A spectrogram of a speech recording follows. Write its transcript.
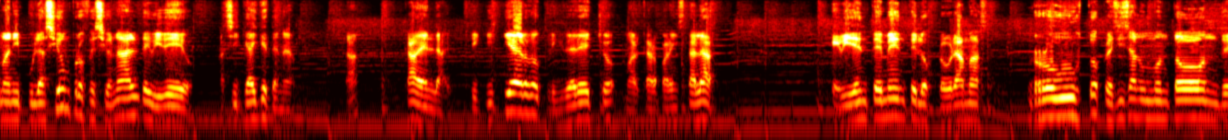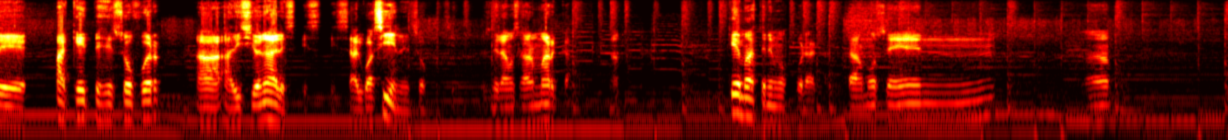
manipulación profesional de video, así que hay que tenerlo. en Live, clic izquierdo, clic derecho, marcar para instalar evidentemente los programas robustos precisan un montón de paquetes de software adicionales. Es, algo así en el software. Entonces le vamos a dar marca. ¿Qué más tenemos por acá? Estamos en uh,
